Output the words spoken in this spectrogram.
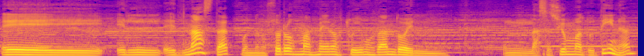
Eh, el, Nasdaq, cuando nosotros más o menos estuvimos dando el, la sesión matutina,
